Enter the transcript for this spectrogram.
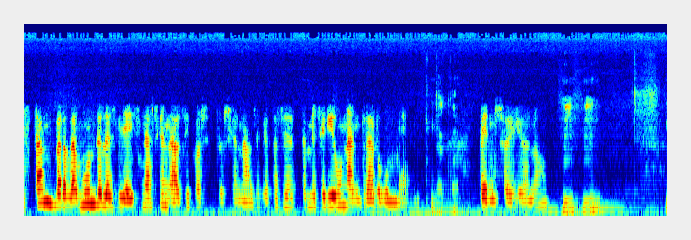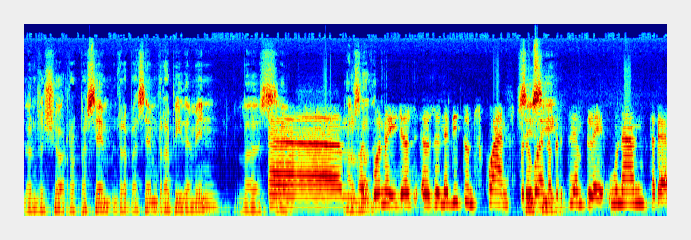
estan per damunt de les lleis nacionals i constitucionals. Aquest també seria un altre argument, penso jo, no? Uh -huh. Doncs això, repassem, repassem ràpidament les... Uh, els bueno, jo us n'he dit uns quants, però Sí, bueno, sí. per exemple, un altre,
